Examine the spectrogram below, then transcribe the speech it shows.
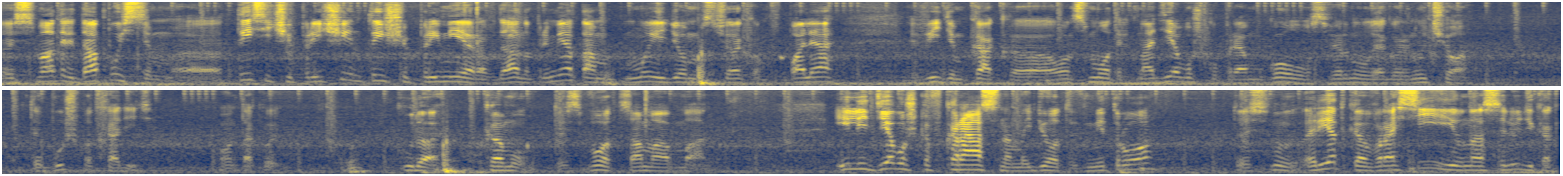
То есть, смотри, допустим, э, тысячи причин, тысячи примеров, да, например, там мы идем с человеком в поля, видим, как э, он смотрит на девушку, прям голову свернул, я говорю, ну чё, ты будешь подходить? Он такой, Куда? Кому? То есть вот самообман. Или девушка в красном идет в метро. То есть, ну, редко в России у нас люди как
